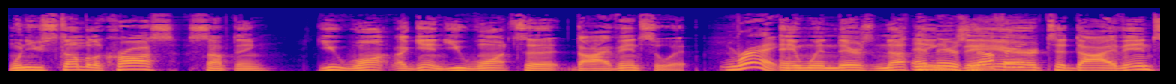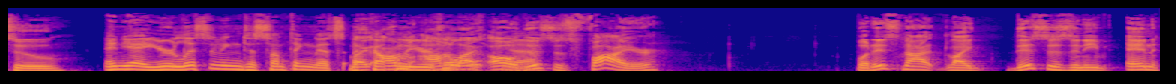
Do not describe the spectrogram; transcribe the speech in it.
When you stumble across something, you want again, you want to dive into it, right? and when there's nothing And there's there nothing- to dive into, And yeah, you're listening to something that's a like couple I'm, years I'm old. like, oh, Yeah. this is fire, but it's not like this isn't even. And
